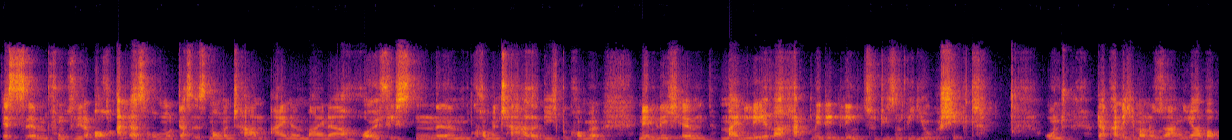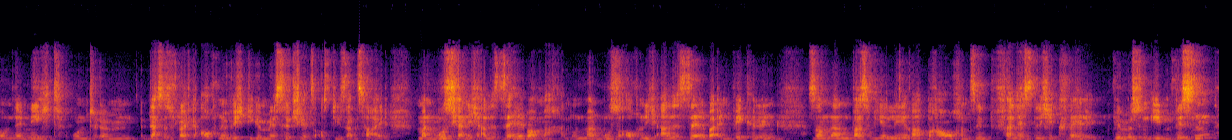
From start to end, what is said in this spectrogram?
Es ähm, funktioniert aber auch andersrum und das ist momentan eine meiner häufigsten ähm, Kommentare, die ich bekomme, nämlich ähm, mein Lehrer hat mir den Link zu diesem Video geschickt. Und da kann ich immer nur sagen, ja, warum denn nicht? Und ähm, das ist vielleicht auch eine wichtige Message jetzt aus dieser Zeit. Man muss ja nicht alles selber machen und man muss auch nicht alles selber entwickeln, sondern was wir Lehrer brauchen, sind verlässliche Quellen. Wir müssen eben wissen,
